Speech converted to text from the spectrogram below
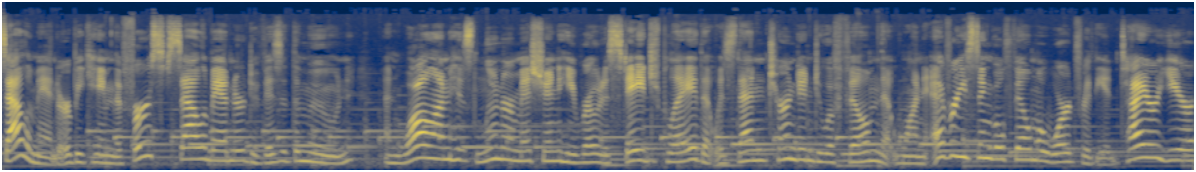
Salamander became the first salamander to visit the moon, and while on his lunar mission, he wrote a stage play that was then turned into a film that won every single film award for the entire year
